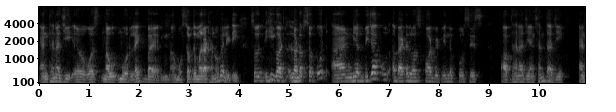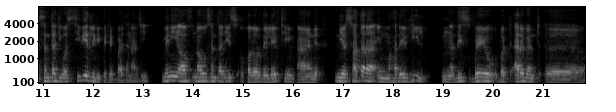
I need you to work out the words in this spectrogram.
and Dhanaji uh, was now more liked by most of the Maratha nobility. So he got a lot of support, and near Bijapur, a battle was fought between the forces of Dhanaji and Santaji, and Santaji was severely defeated by Dhanaji. Many of now Santaji's followers they left him, and near Satara in Mahadev Hill, mm, this brave but arrogant uh,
